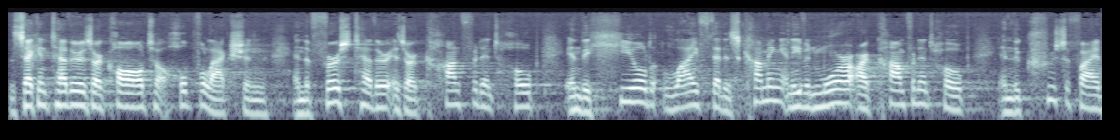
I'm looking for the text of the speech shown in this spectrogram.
The second tether is our call to hopeful action, and the first tether is our confident hope in the healed life that is coming, and even more, our confident hope in the crucified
